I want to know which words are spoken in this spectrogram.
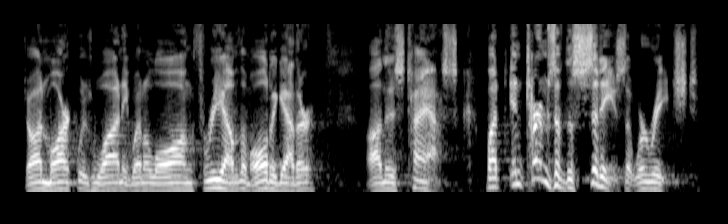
John Mark was one. He went along, three of them all together on this task. But in terms of the cities that were reached,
